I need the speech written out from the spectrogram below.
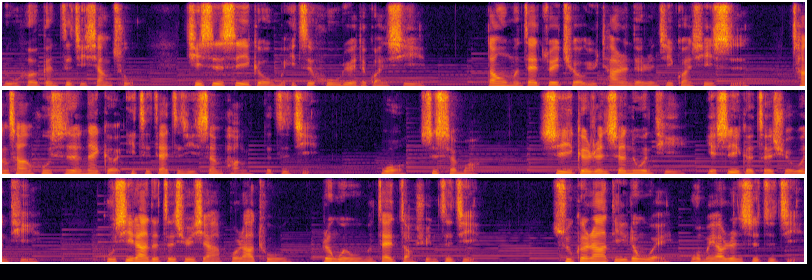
如何跟自己相处，其实是一个我们一直忽略的关系。当我们在追求与他人的人际关系时，常常忽视了那个一直在自己身旁的自己。我是什么？是一个人生问题，也是一个哲学问题。古希腊的哲学家柏拉图认为我们在找寻自己，苏格拉底认为我们要认识自己，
